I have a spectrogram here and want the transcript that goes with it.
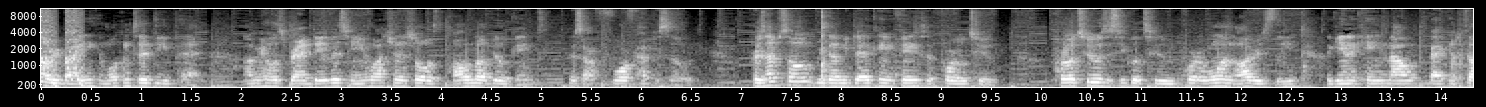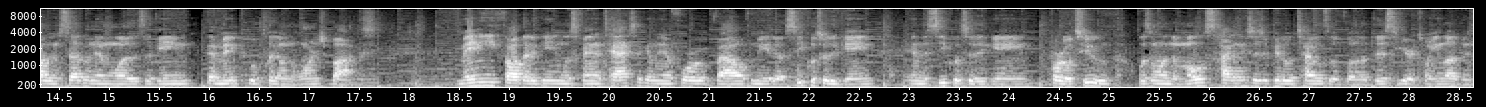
everybody, and welcome to the D-Pad. I'm your host Brad Davis, and you're watching the show is all about video games. This is our fourth episode. For this episode, we're going to be dedicating things to Portal 2. Portal 2 is a sequel to Portal 1, obviously, a game that came out back in 2007 and was a game that many people played on the orange box. Many thought that the game was fantastic and therefore Valve made a sequel to the game and the sequel to the game, Portal 2, was one of the most highly anticipated titles of uh, this year, 2011.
